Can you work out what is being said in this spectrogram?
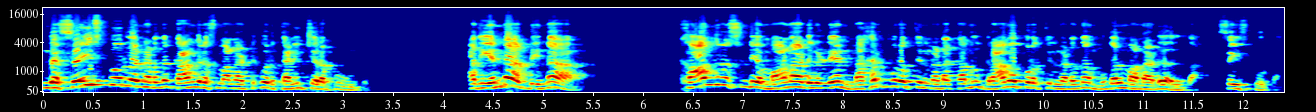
இந்த ஃபேஸ்பூரில் நடந்த காங்கிரஸ் மாநாட்டுக்கு ஒரு தனிச்சிறப்பு உண்டு. அது என்ன அப்படின்னா காங்கிரசுடைய மாநாடுகளிலே நகர்ப்புறத்தில் நடக்காமல் கிராமப்புறத்தில் நடந்த முதல் மாநாடு அதுதான் ஃபெய்ஸ்பூர் தான்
